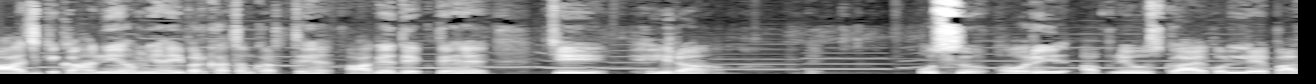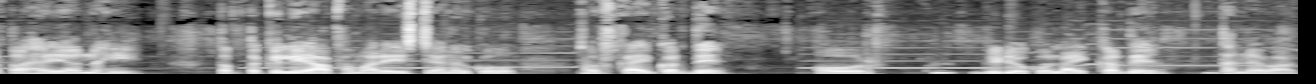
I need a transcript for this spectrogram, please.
आज की कहानी हम यहीं पर ख़त्म करते हैं। आगे देखते हैं कि हीरा उस होरी अपनी उस गाय को ले पाता है या नहीं। तब तक के लिए आप हमारे इस चैनल को सब्सक्राइब कर दें। और वीडियो को लाइक कर दें। धन्यवाद।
